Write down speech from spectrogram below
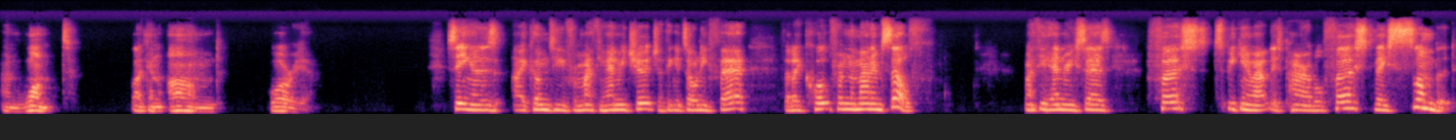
and want like an armed warrior. Seeing as I come to you from Matthew Henry Church, I think it's only fair that I quote from the man himself. Matthew Henry says, First, speaking about this parable, first they slumbered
